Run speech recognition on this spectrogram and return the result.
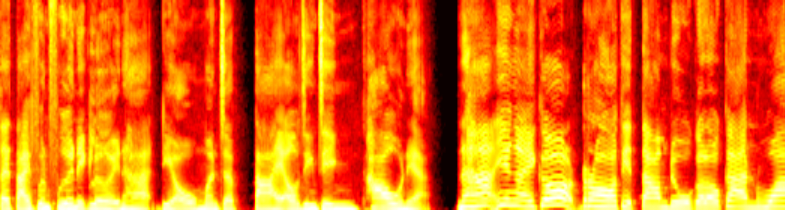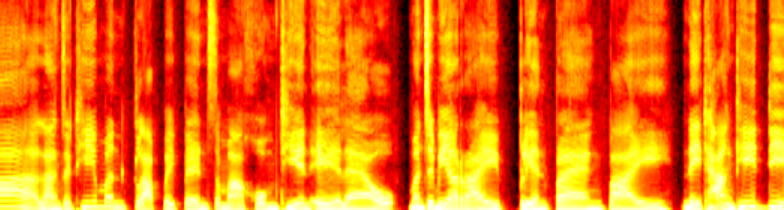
ตายตายๆฟื้นๆอีกเลยนะคะเดี๋ยวมันจะตายเอาจริง ๆ เข้าเนี่ยนะฮะยังไงก็รอติดตามดูกันแล้วกันว่าหลังจากที่มันกลับไปเป็นสมาคม TNA แล้ว มันจะมีอะไรเปลี่ยนแปลงไป ในทางที่ดี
